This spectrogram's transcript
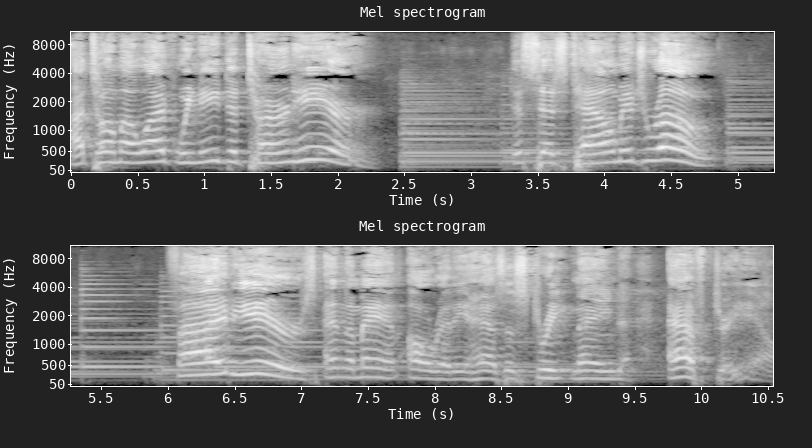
I told my wife we need to turn here. It says Talmadge Road. Five years, and the man already has a street named after him.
